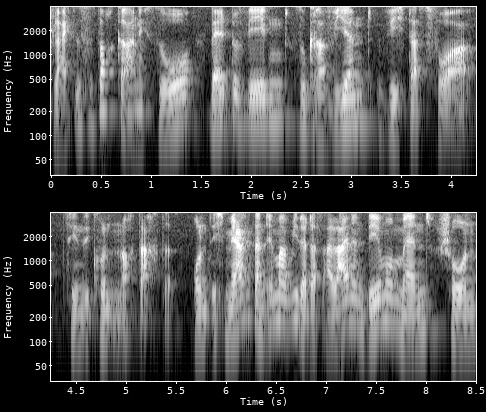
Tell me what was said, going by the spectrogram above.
vielleicht ist es doch gar nicht so weltbewegend, so gravierend, wie ich das vor zehn Sekunden noch dachte. Und ich merke dann immer wieder, dass allein in dem Moment schon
